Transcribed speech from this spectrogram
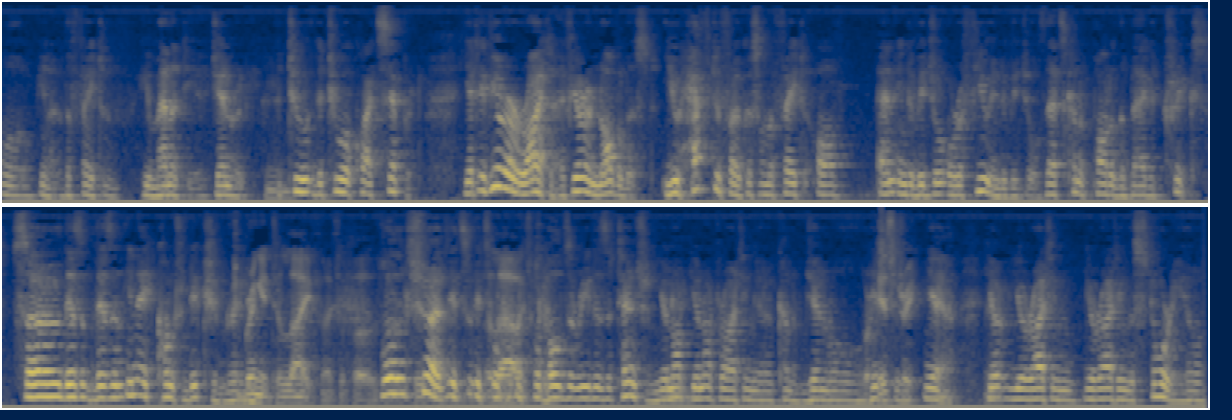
or, you know, the fate of humanity generally. The mm. two, the two are quite separate. Yet if you're a writer, if you're a novelist, you have to focus on the fate of an individual or a few individuals. That's kind of part of the bag of tricks. So there's a, there's an innate contradiction, really. To bring it to life, I suppose. Well, sure. It's it's what it's what holds a reader's attention. You're not mm. you're not writing a kind of general Or history, Yeah. yeah. You're you're writing you're writing the story of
